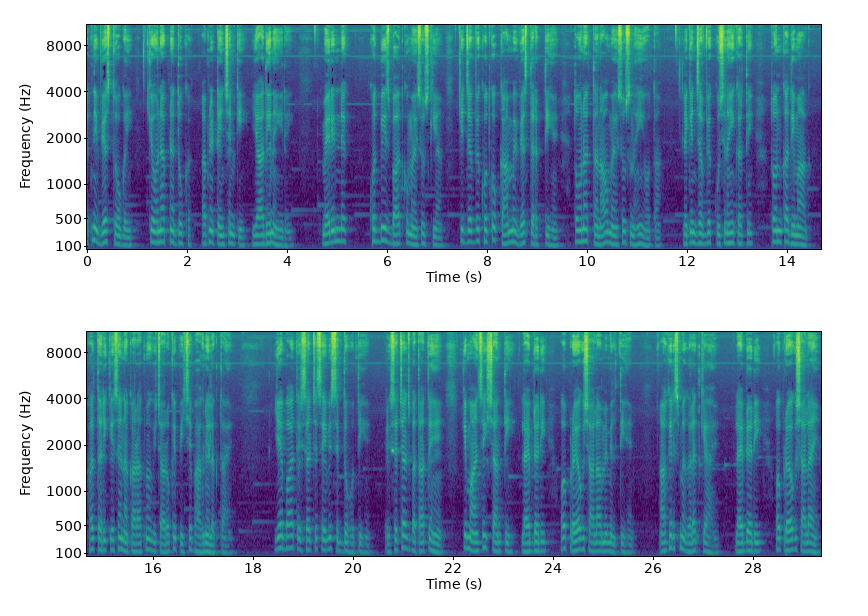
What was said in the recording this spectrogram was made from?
इतनी व्यस्त हो गई कि उन्हें अपने दुख, अपनी टेंशन की याद ही नहीं रही। मेरिन ने खुद भी इस बात को महसूस किया कि जब वे खुद को काम में व्यस्त रखती हैं तो उन्हें तनाव महसूस नहीं होता। लेकिन जब वे कुछ नहीं करती तो उनका दिमाग हर तरीके से नकारात्मक विचारों के पीछे भागने लगता है। यह बात रिसर्च से भी सिद्ध होती है। रिसर्चर्स बताते हैं कि मानसिक शांति, लाइब्रेरी और प्रयोगशाला में मिलती है। आखिर इसमें गलत क्या है? लाइब्रेरी और प्रयोगशालाएँ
